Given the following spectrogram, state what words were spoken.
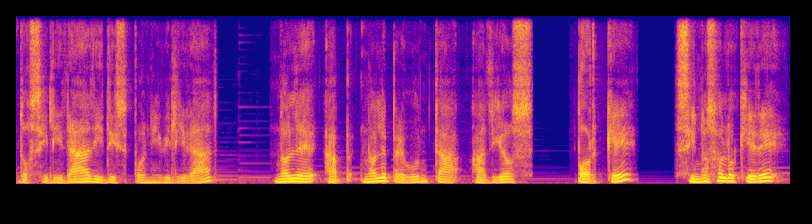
docilidad y disponibilidad no le, no le pregunta a Dios por qué, sino solo quiere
